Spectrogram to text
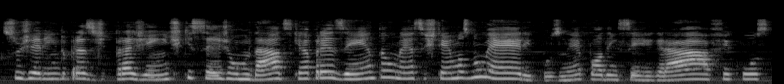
sugerindo para a gente que sejam dados que apresentam né, sistemas numéricos, né? Podem ser gráficos,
